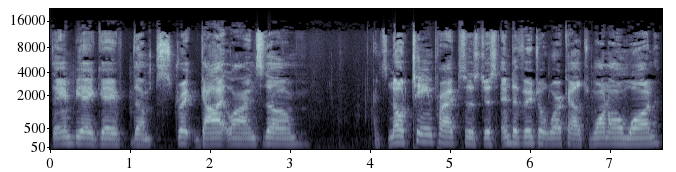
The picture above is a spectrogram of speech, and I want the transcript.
The NBA gave them strict guidelines though. It's no team practices, just individual workouts one on one.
